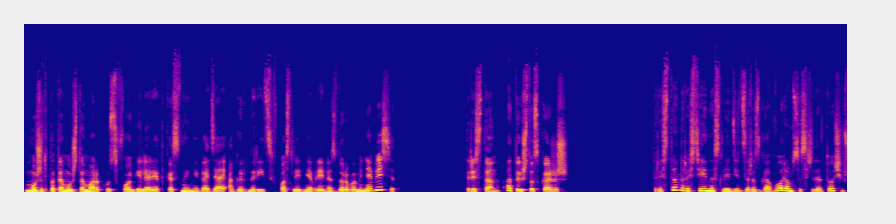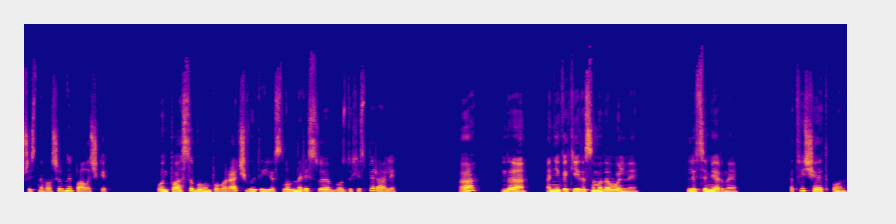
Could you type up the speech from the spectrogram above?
Может, потому что Маркус Фогеля редкостный негодяй, а гарнериц в последнее время здорово меня бесит? Тристан, а ты что скажешь? Тристан рассеянно следит за разговором, сосредоточившись на волшебной палочке. Он по-особому поворачивает ее, словно рисуя в воздухе спирали. «А? Да, они какие-то самодовольные. Лицемерные», — отвечает он.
